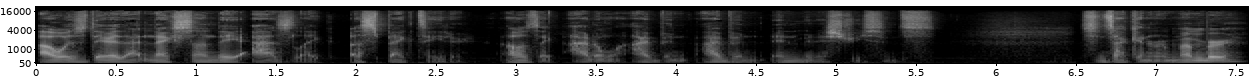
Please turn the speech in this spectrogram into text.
I was there that next Sunday as like a spectator. I was like, I don't want. I've been I've been in ministry since since I can remember.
